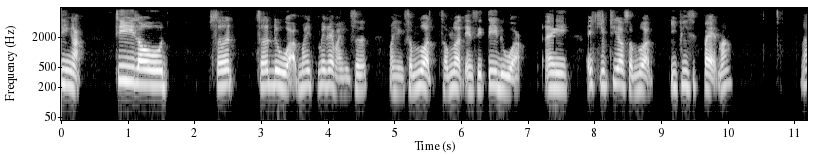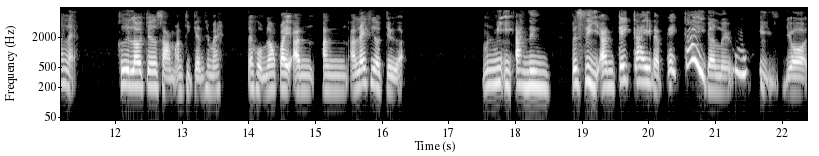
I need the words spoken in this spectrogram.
ริง ๆอะที่เราเซิร์ชเซิร์ชดูอะไม่ไม่ได้หมายถึงเซิร์ชหมายถึงสำรวจสำรวจ NCT ดูอะไอไอคลิปที่เราสำรวจ EP สิบแปดมั้งนั่นแหละ คือเราเจอสามอันติดกันใช่ไหมแต่ผมลองไปอันอันอันแรกที่เราเจออะมันมีอีกอันหนึ่งเป็นสี่อันใกล้ๆแบบใกล้ๆกันเลยอู้อียอด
